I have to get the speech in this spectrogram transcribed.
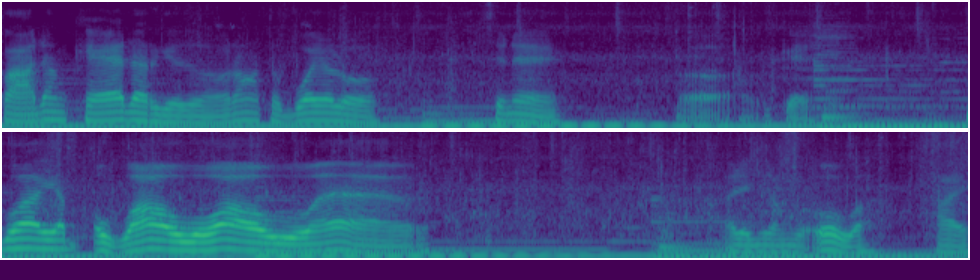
kadang kedar gitu orang atau buaya lo sini. Oh, oke. Buaya oh wow wow wow. Ada yang bilang oh wah hai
